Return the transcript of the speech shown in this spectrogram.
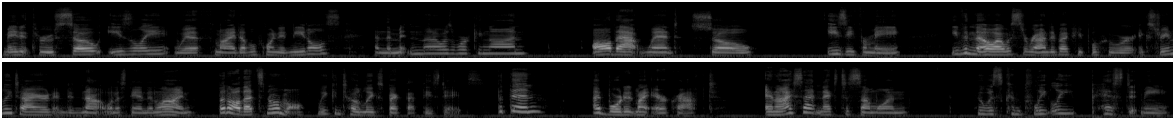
Made it through so easily with my double pointed needles and the mitten that I was working on. All that went so easy for me even though I was surrounded by people who were extremely tired and did not want to stand in line. But all that's normal. We can totally expect that these days. But then I boarded my aircraft and I sat next to someone who was completely pissed at me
